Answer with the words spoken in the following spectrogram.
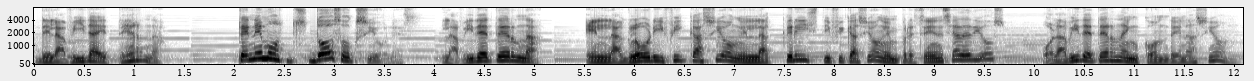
de la vida eterna. Tenemos dos opciones. La vida eterna en la glorificación, en la cristificación, en presencia de Dios, o la vida eterna en condenación.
